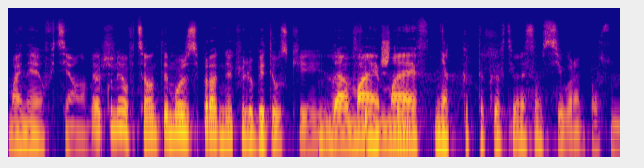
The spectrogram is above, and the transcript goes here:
Май не е официална. Е, Беше. ако не е официална, те може да си правят някакви любителски Да, а, май, е- филмчета. май е в някакъв такъв стил, не съм сигурен. Просто Но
